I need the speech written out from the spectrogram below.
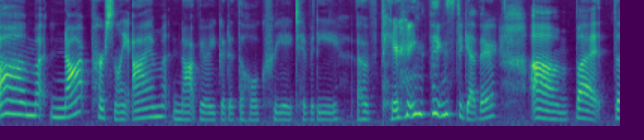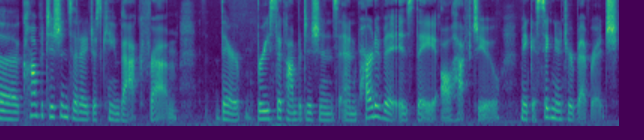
Um, not personally. I'm not very good at the whole creativity of pairing things together. Um, but the competitions that I just came back from, their barista competitions, and part of it is they all have to make a signature beverage.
